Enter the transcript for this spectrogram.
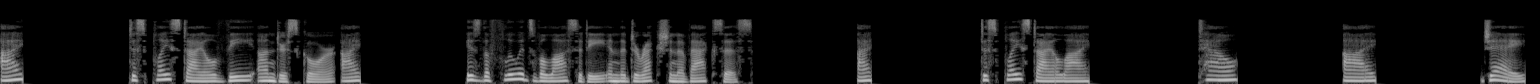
i display style v underscore i is the fluid's velocity in the direction of axis. I display style i tau i j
